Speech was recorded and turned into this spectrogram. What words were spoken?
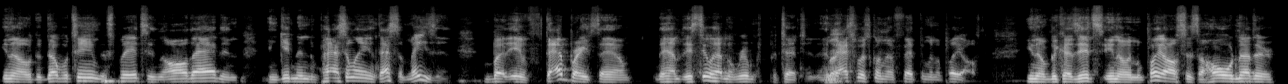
you know, the double team, the splits, and all that, and and getting into passing lanes. That's amazing. But if that breaks down, they have they still have no rim protection, and right. that's what's going to affect them in the playoffs. You know, because it's you know in the playoffs it's a whole nother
